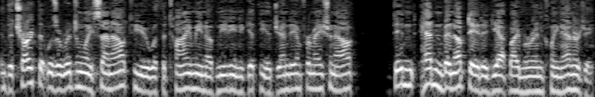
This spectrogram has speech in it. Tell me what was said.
And the chart that was originally sent out to you with the timing of needing to get the agenda information out didn't hadn't been updated yet by Marin Clean Energy.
